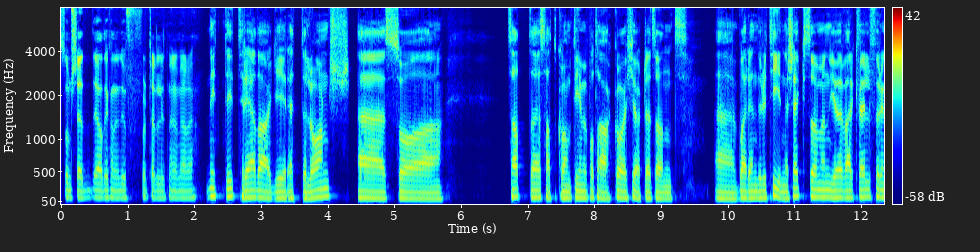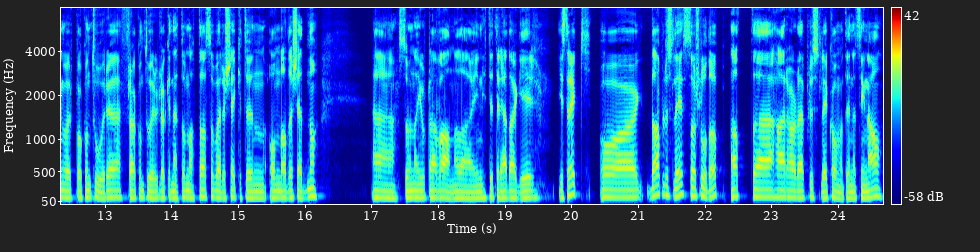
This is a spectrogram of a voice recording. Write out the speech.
som skjedde, ja, det kan jo du fortelle litt mer om. det. 93 dager etter launch eh, så satt uh, Satcom-teamet på taket og kjørte et sånt uh, Bare en rutinesjekk som hun gjør hver kveld før hun går på kontoret. Fra kontoret klokken ett om natta, så bare sjekket hun om det hadde skjedd noe. Uh, som hun har gjort av vane da, i 93 dager i strekk. Og da plutselig så slo det opp at uh, her har det plutselig kommet inn et signal.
